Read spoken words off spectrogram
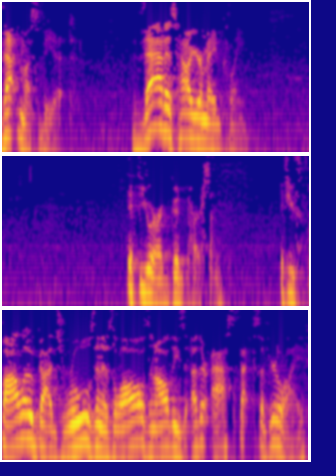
That must be it. That is how you're made clean. If you are a good person, if you follow God's rules and his laws and all these other aspects of your life,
